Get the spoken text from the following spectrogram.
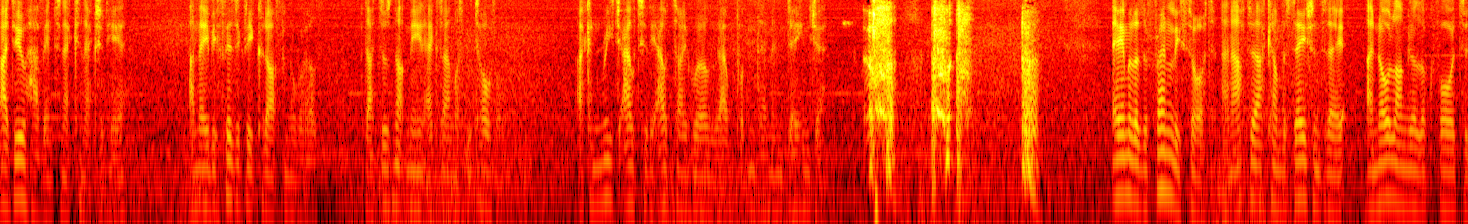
I do have internet connection here. I may be physically cut off from the world, but that does not mean exile must be total. I can reach out to the outside world without putting them in danger. Emil is a friendly sort, and after our conversation today, I no longer look forward to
